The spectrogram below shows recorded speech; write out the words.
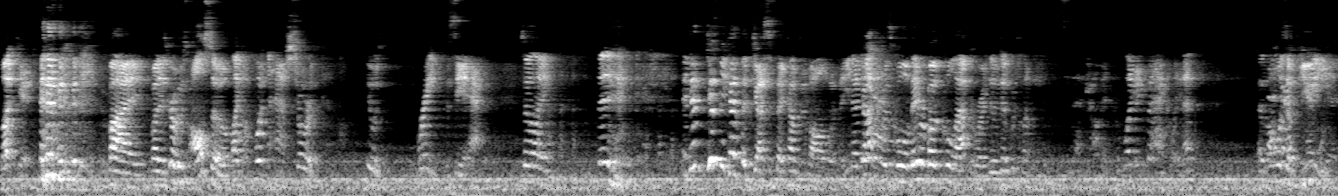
butt kicked by by this girl who's also like a foot and a half shorter than him. It was great to see it happen. So like, the, it just just because the justice that comes involved with it, you know, Johnson Yeah. was cool. They were both cool afterwards. It was just, we're just like, we didn't see that coming. It was like exactly that's that's That- almost a beauty in it.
